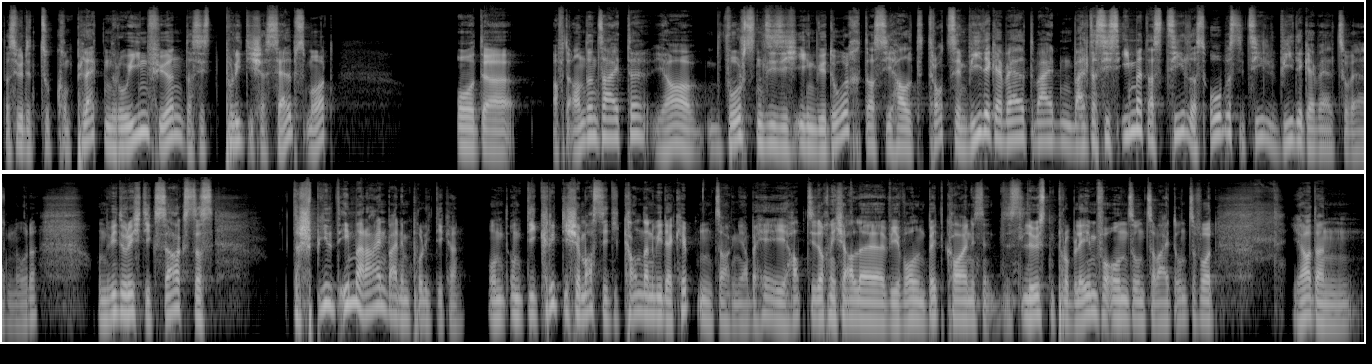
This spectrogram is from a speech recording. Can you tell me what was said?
Das würde zu kompletten Ruin führen. Das ist politischer Selbstmord. Oder auf der anderen Seite, ja, wursten sie sich irgendwie durch, dass sie halt trotzdem wiedergewählt werden, weil das ist immer das Ziel, das oberste Ziel, wiedergewählt zu werden, oder? Und wie du richtig sagst, das, das spielt immer rein bei den Politikern. Und, und die kritische Masse, die kann dann wieder kippen und sagen, ja, aber hey, habt ihr doch nicht alle, wir wollen Bitcoin, das löst ein Problem für uns und so weiter und so fort. Ja, dann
